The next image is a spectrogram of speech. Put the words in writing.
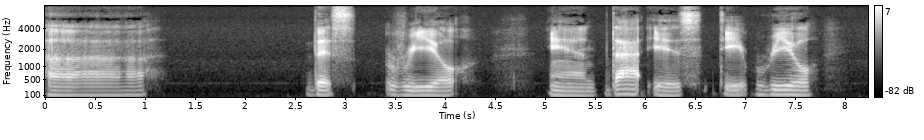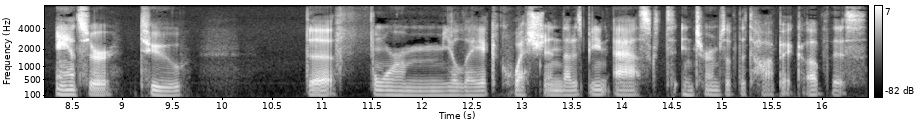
uh, this real? And that is the real answer to the formulaic question that is being asked in terms of the topic of this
